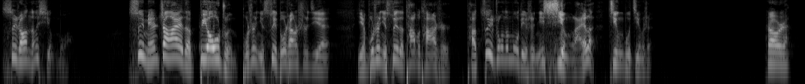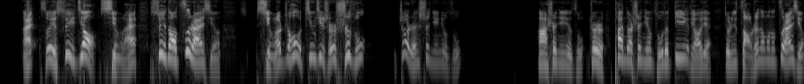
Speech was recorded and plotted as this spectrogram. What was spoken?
睡着能醒不？睡眠障碍的标准不是你睡多长时间，也不是你睡得踏不踏实，它最终的目的是你醒来了精不精神，是不是？哎，所以睡觉醒来，睡到自然醒。醒了之后精气神十足，这人肾精就足。啊，肾精就足，这是判断肾精足的第一个条件，就是你早晨能不能自然醒。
